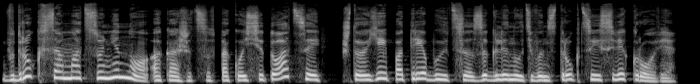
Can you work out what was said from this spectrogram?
Вдруг сама Цунино окажется в такой ситуации, что ей потребуется заглянуть в инструкции свекрови.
